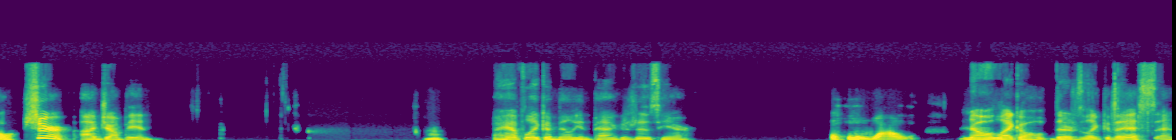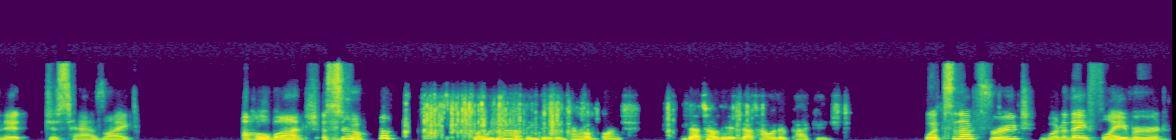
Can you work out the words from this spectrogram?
Oh, Sure, I jump in. hmm. I have like a million packages here. Oh, wow. No, like a there's like this, and it just has like a whole bunch. So, Oh, yeah. They they, they have a bunch. That's how they that's how they're packaged. what's the fruit? What are they flavored?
